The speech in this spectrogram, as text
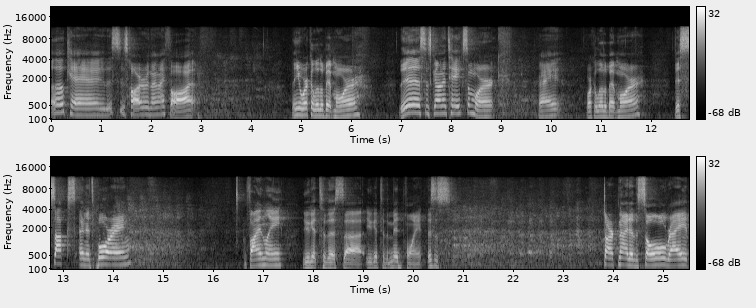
Okay, this is harder than I thought. Then you work a little bit more. This is gonna take some work, right? Work a little bit more. This sucks and it's boring. And finally, you get to this, uh, you get to the midpoint. This is dark night of the soul, right?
